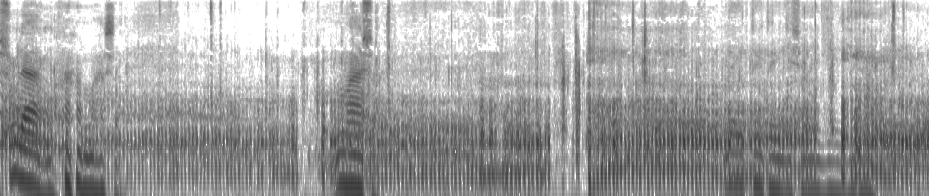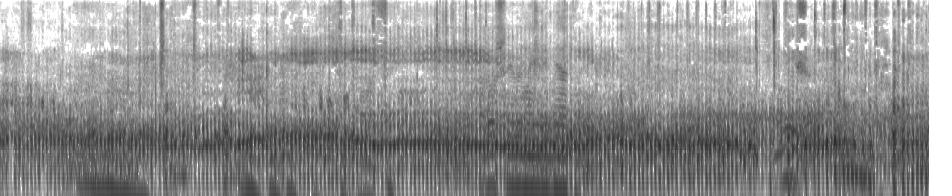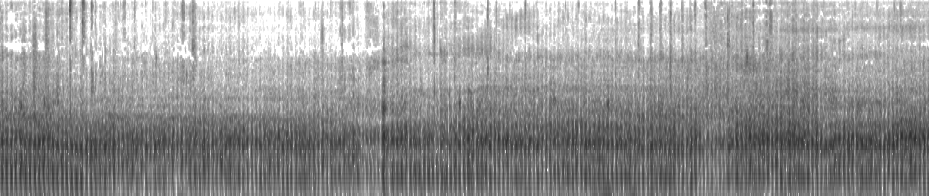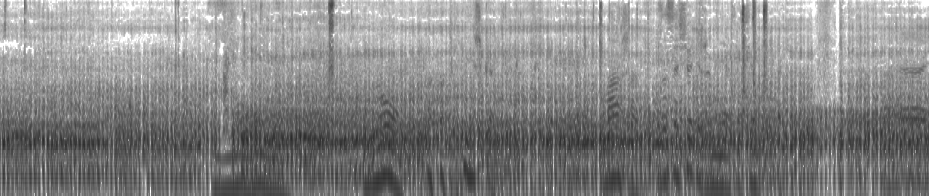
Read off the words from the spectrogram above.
Машуля, Маша. Маша. Да и ты-то иди сюда, иди, иди. Хорошие вы мои ребята. Миша. Ну, Мишка, Маша, засосете же меня совсем. Ай.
